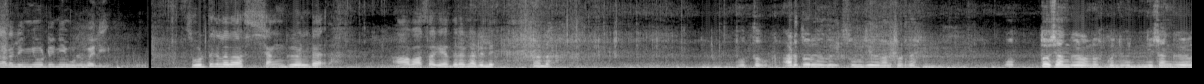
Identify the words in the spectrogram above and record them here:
കടൽ ഇങ്ങോട്ട് ഇനി ഉൾവലി. സുഹൃത്തുക്കൾ അതാ ശംഖുകളുടെ ആവാസ കേന്ദ്രം. കണ്ടില്ലേ? വേണ്ട അടുത്തൊരു സൂം ചെയ്ത് കാണിച്ചു കൊടുത്തേ. മൊത്തം ശംഖുകളുണ്ട് കുഞ്ഞു കുഞ്ഞു ശംഖുകൾ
